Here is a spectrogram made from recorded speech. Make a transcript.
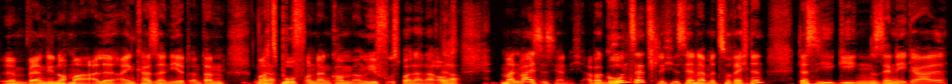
ähm, werden die nochmal alle einkasaniert und dann macht's. Puff und dann kommen irgendwie Fußballer daraus. Ja. Man weiß es ja nicht. Aber grundsätzlich ist ja damit zu rechnen, dass sie gegen Senegal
